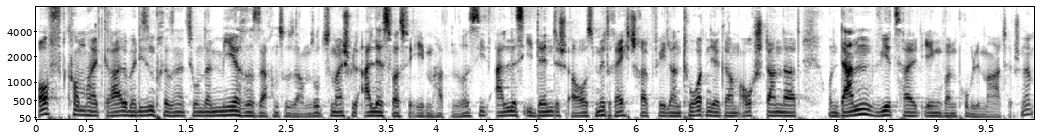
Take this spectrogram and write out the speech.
oft kommen halt gerade bei diesen Präsentationen dann mehrere Sachen zusammen. So zum Beispiel alles, was wir eben hatten. So, es sieht alles identisch aus mit Rechtschreibfehlern, Tortendiagramm auch Standard. Und dann wird's halt irgendwann problematisch. Ne?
